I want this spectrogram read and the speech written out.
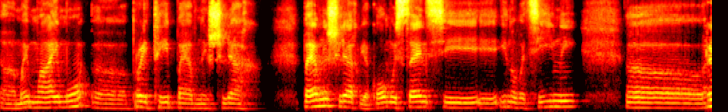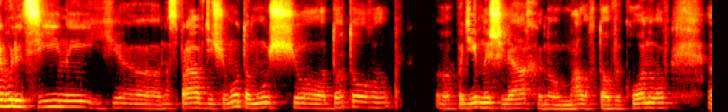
е, ми маємо пройти певний шлях, певний шлях в якомусь сенсі інноваційний, революційний. Насправді, чому? Тому що до того подібний шлях ну, мало хто виконував е,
